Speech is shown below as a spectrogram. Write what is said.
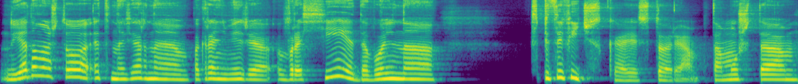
но я думаю, что это, наверное, по крайней мере, в России довольно специфическая история, потому что,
